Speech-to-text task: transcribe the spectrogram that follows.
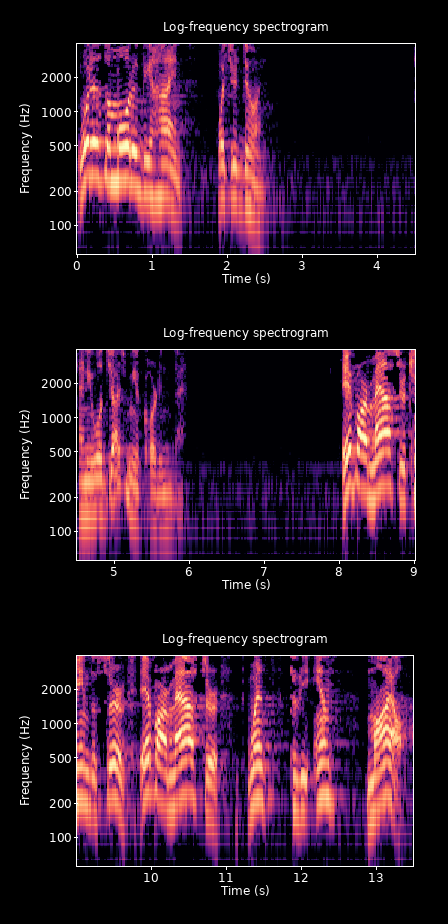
What is the motive behind what you're doing? And He will judge me according to that. If our master came to serve, if our master went to the nth mile,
